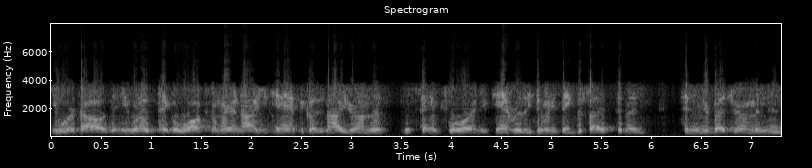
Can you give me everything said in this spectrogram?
you work out, then you want to take a walk somewhere. Now you can't because now you're on the, the same floor and you can't really do anything besides sit in in your bedroom and then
